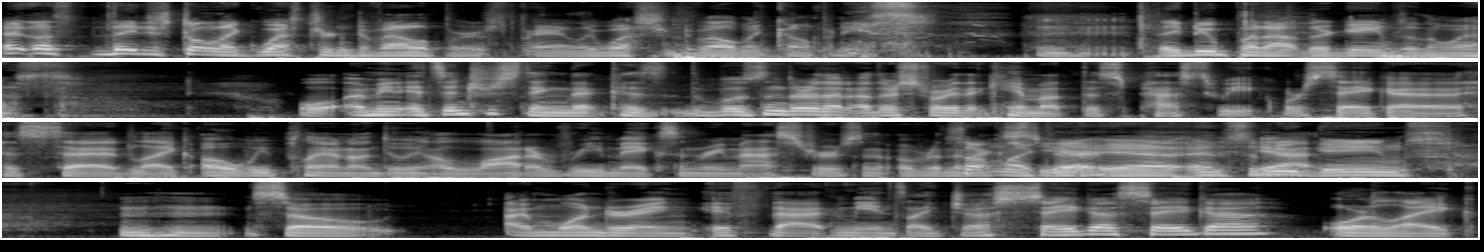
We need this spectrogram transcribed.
it, they just don't like Western developers, apparently Western development companies. Mm-hmm. They do put out their games in the West. Well, I mean, it's interesting that because wasn't there that other story that came out this past week where Sega has said like, "Oh, we plan on doing a lot of remakes and remasters over the Something next like year." that, yeah. And some Yeah. new games. hmm So I'm wondering if that means like just Sega, Sega, or like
